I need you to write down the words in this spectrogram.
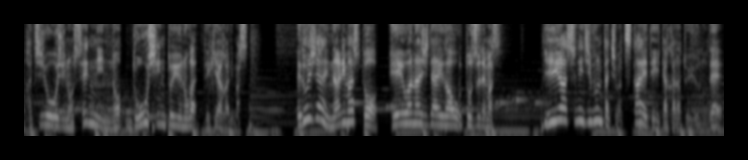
八王子の1,000人の同心というのが出来上がります。江戸時代になりますと平和な時代が訪れます。家康に自分たちは仕えていたからというので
